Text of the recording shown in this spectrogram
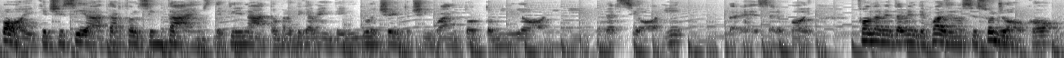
Poi che ci sia Turtles in Times declinato praticamente in 258 milioni di versioni, per essere poi fondamentalmente quasi lo stesso gioco,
